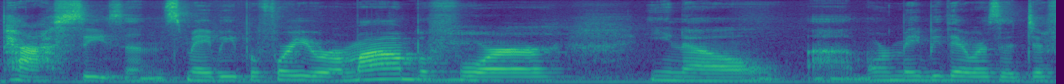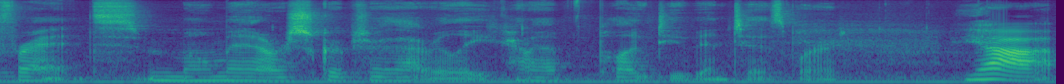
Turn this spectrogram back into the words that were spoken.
past seasons? Maybe before you were a mom, before, you know, um, or maybe there was a different moment or scripture that really kind of plugged you into His Word. Yeah,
